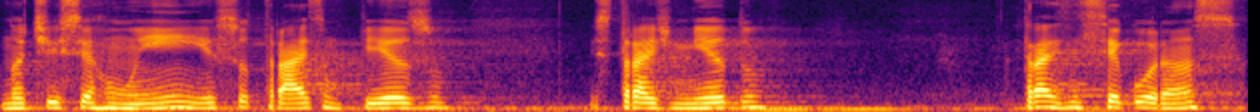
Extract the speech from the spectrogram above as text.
notícia ruim, isso traz um peso, isso traz medo, traz insegurança.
